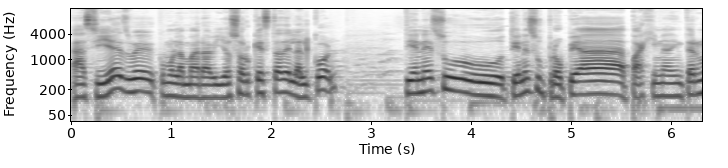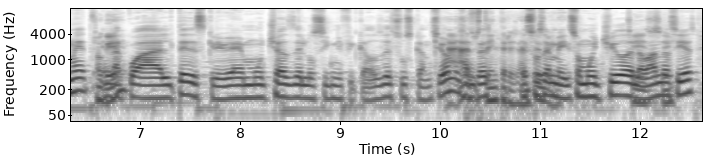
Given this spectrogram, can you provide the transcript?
Así es, güey, como la maravillosa orquesta del alcohol. Tiene su, tiene su propia página de internet en la cual te describe muchos de los significados de sus canciones. Ah, Entonces, interesante, Eso se me hizo muy chido de Sí, la banda, sí. así es.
